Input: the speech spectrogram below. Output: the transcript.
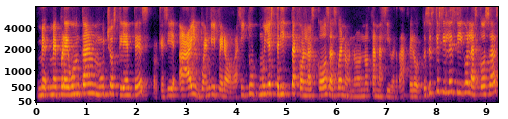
me, me, preguntan muchos clientes, porque sí, ay, Wendy, pero así tú muy estricta con las cosas. Bueno, no, no tan así, ¿verdad? Pero pues es que sí les digo las cosas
